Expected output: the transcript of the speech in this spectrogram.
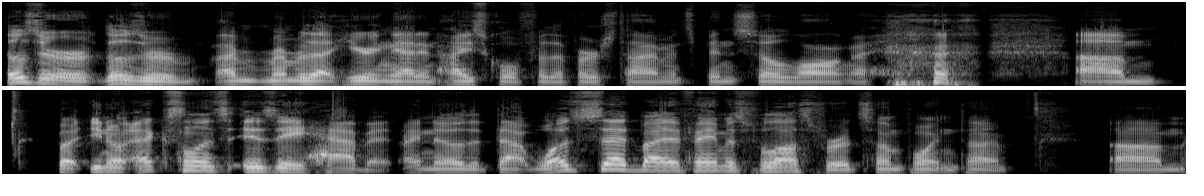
Those are those are. I remember that hearing that in high school for the first time. It's been so long. um, but you know, excellence is a habit. I know that that was said by a famous philosopher at some point in time, um,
